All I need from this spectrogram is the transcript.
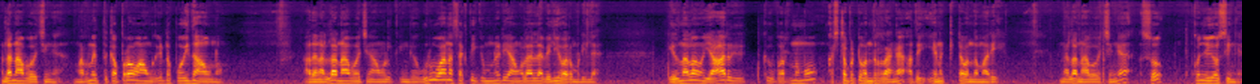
நல்லா ஞாபகம் வச்சுங்க. மரணத்துக்கு அப்புறம் அவங்கக்கிட்ட போய் தான் ஆகணும். அதை நல்லா ஞாபகம் வச்சுங்க. அவங்களுக்கு இங்கே உருவான சக்திக்கு முன்னாடி அவங்களால வெளியே வர முடியல. இருந்தாலும் யாருக்கு வரணுமோ கஷ்டப்பட்டு வந்துடுறாங்க. அது எனக்கிட்ட வந்த மாதிரி. நல்லா ஞாபகம் வச்சுங்க. ஸோ கொஞ்சம் யோசிங்க.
